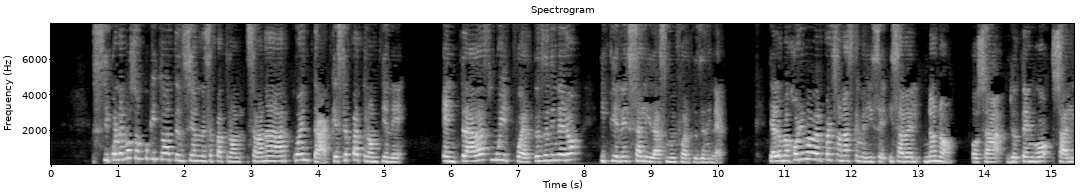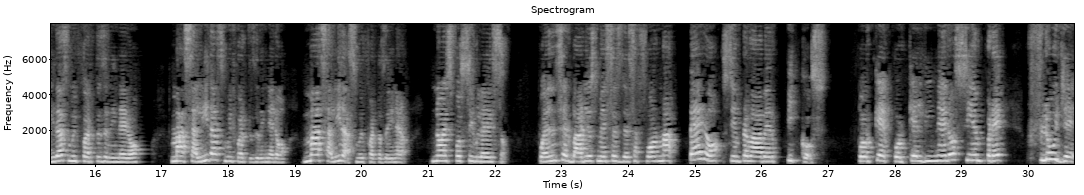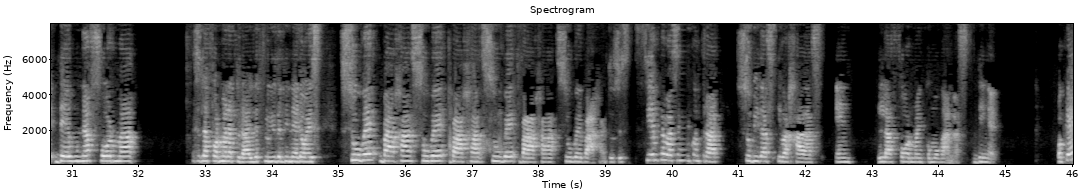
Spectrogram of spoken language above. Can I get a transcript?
Si ponemos un poquito de atención en ese patrón, se van a dar cuenta que ese patrón tiene entradas muy fuertes de dinero y tiene salidas muy fuertes de dinero. Y a lo mejor iba a haber personas que me dicen, Isabel, no, no, o sea, yo tengo salidas muy fuertes de dinero, más salidas muy fuertes de dinero, más salidas muy fuertes de dinero. No es posible eso. Pueden ser varios meses de esa forma, pero siempre va a haber picos. ¿Por qué? Porque el dinero siempre fluye de una forma, esa es la forma natural de fluir del dinero, es sube, baja, sube, baja, sube, baja, sube, baja. Entonces, siempre vas a encontrar subidas y bajadas en la forma en cómo ganas dinero. ¿Ok?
